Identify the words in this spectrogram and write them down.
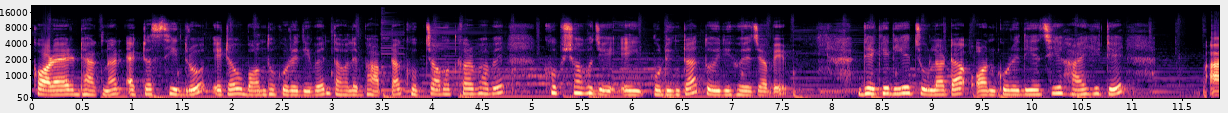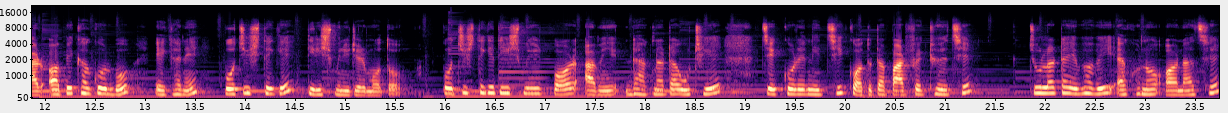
কড়াইয়ের ঢাকনার একটা ছিদ্র, এটাও বন্ধ করে দিবেন, তাহলে ভাবটা খুব চমৎকারভাবে, খুব সহজে এই পুডিংটা তৈরি হয়ে যাবে। ঢেকে দিয়ে চুলাটা অন করে দিয়েছি হাই হিটে। আর অপেক্ষা করব এখানে পঁচিশ থেকে 30 মিনিটের মতো। পঁচিশ থেকে 30 মিনিট পর আমি ঢাকনাটা উঠিয়ে চেক করে নিচ্ছি কতটা পারফেক্ট হয়েছে। চুলাটা এভাবেই এখনও অন আছে।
